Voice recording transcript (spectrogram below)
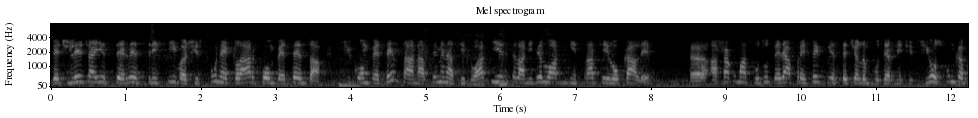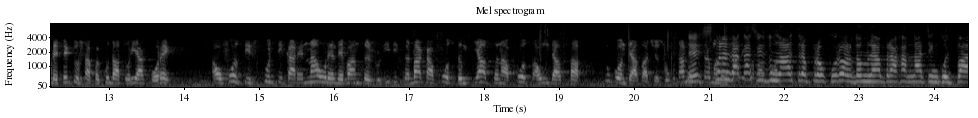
Deci legea este restrictivă și spune clar competența. Și competența în asemenea situații este la nivelul administrației locale. Uh, Așa cum ați putut vedea, prefectul este cel împuternicit. Și eu spun că prefectul și-a făcut datoria corect. Au fost discuții care n-au relevanță juridică, dacă a fost în piață, n-a fost, sau unde a stat. Nu contează acest lucru. Dar nu Deci intrăm în spuneți dacă detalii, ați că fi v-am dumneavoastră procuror, domnule Abraham, n-ați inculpa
